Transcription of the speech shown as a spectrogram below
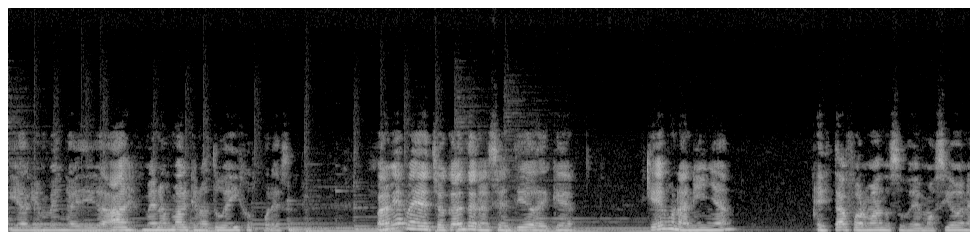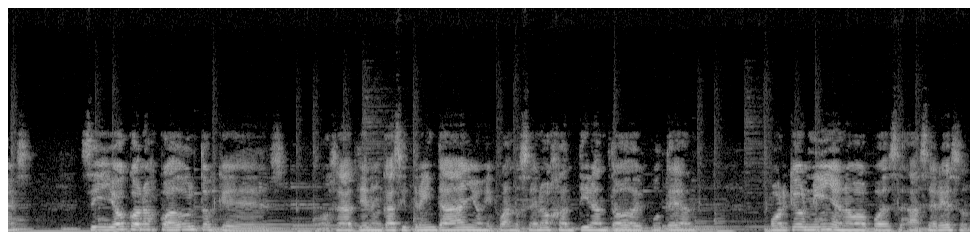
y alguien venga y diga, ay, menos mal que no tuve hijos por eso. Para mí es medio chocante en el sentido de que, que es una niña, está formando sus emociones. Sí, yo conozco adultos que, o sea, tienen casi 30 años y cuando se enojan tiran todo y putean. ¿Por qué un niño no va a poder hacer eso?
